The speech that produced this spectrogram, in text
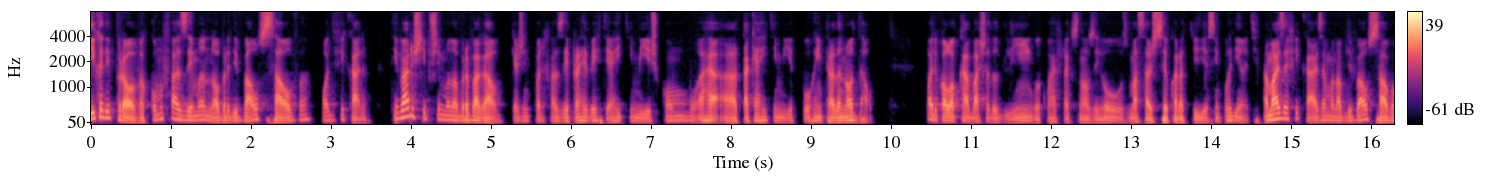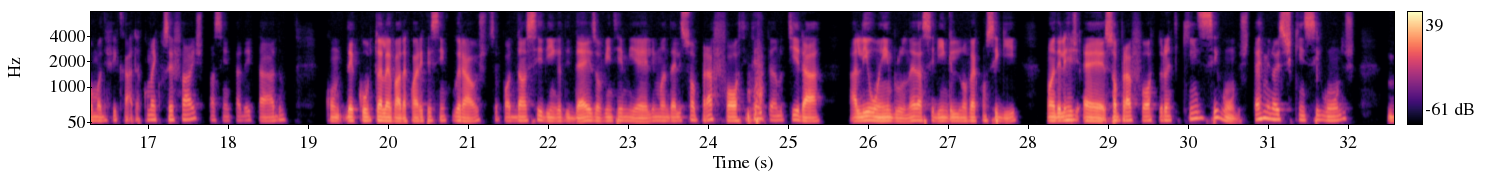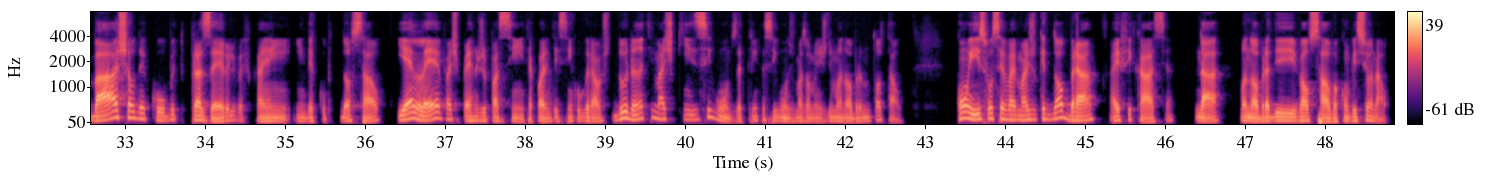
Dica de prova: como fazer manobra de valsalva modificada. Tem vários tipos de manobra vagal que a gente pode fazer para reverter arritmias, como a, ataque à arritmia por entrada nodal. Pode colocar baixador de língua com reflexo nauseoso, massagem serocarotídea e assim por diante. A mais eficaz é a manobra de valsalva modificada. Como é que você faz? O paciente está deitado, com decúbito elevado a 45 graus, você pode dar uma seringa de 10 ou 20 ml, mandar ele soprar forte, tentando tirar ali o êmbolo né, da seringa, ele não vai conseguir. Manda ele é, soprar forte durante 15 segundos. Terminou esses 15 segundos, baixa o decúbito para zero, ele vai ficar em, em decúbito dorsal, e eleva as pernas do paciente a 45 graus durante mais 15 segundos, é 30 segundos mais ou menos de manobra no total. Com isso, você vai mais do que dobrar a eficácia da manobra de valsalva convencional.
